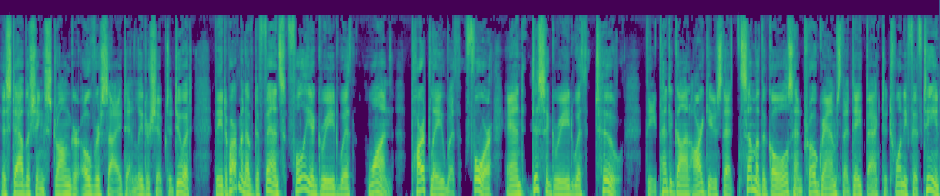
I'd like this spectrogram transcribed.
establishing stronger oversight and leadership to do it, the Department of Defense fully agreed with one, partly with four, and disagreed with two. The Pentagon argues that some of the goals and programs that date back to 2015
